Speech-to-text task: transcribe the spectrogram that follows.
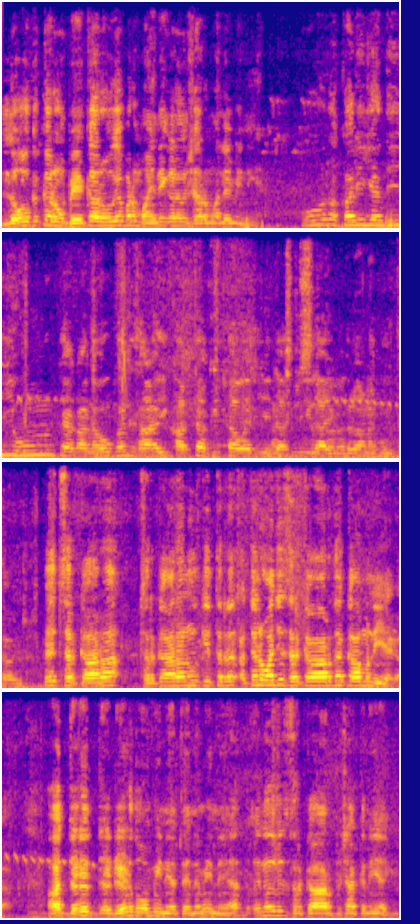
ਲੋਕ ਘਰੋਂ ਬੇਘਰ ਹੋ ਗਏ ਪਰ ਮਾਈਨਿੰਗ ਵਾਲਿਆਂ ਨੂੰ ਸ਼ਰਮ ਹਲੇ ਵੀ ਨਹੀਂ ਹੈ। ਉਹ ਤਾਂ ਕਰੀ ਜਾਂਦੀ ਜੀ ਹੁਣ ਕੀ ਕਰਨਾ ਉਹ ਕਹਿੰਦੇ ਸਾਰਾ ਹੀ ਖਰਚਾ ਕੀਤਾ ਵਾ ਜੀ ਇੰਡਸਟਰੀ ਲਾਈਨ ਫਲਾਣਾ ਕੀਤਾ ਵਾ ਫਿਰ ਸਰਕਾਰਾਂ ਸਰਕਾਰਾਂ ਨੂੰ ਕਿਤਰ ਚਲੋ ਅੱਜ ਸਰਕਾਰ ਦਾ ਕੰਮ ਨਹੀਂ ਹੈਗਾ। ਅੱਜ ਜਿਹੜੇ ਡੇਢ ਦੋ ਮਹੀਨੇ ਤਿੰਨ ਮਹੀਨੇ ਆ ਇਹਨਾਂ ਦੇ ਵਿੱਚ ਸਰਕਾਰ ਬੇਸ਼ੱਕ ਨਹੀਂ ਹੈਗੀ।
